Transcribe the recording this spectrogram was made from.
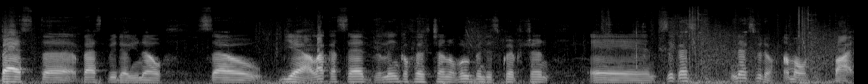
best uh, best video you know. So yeah like I said the link of his channel will be in description and see you guys in the next video. I'm out. Bye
